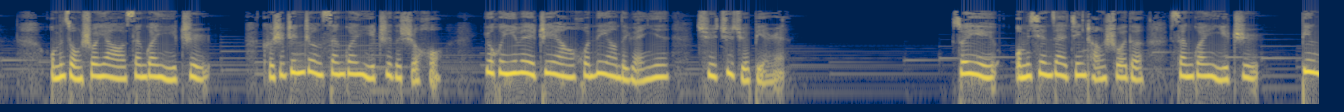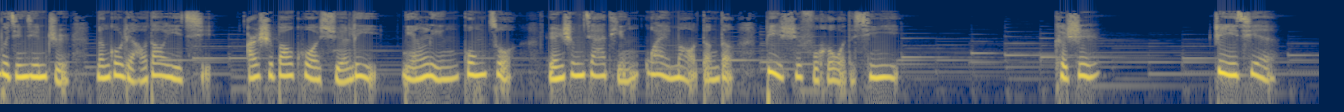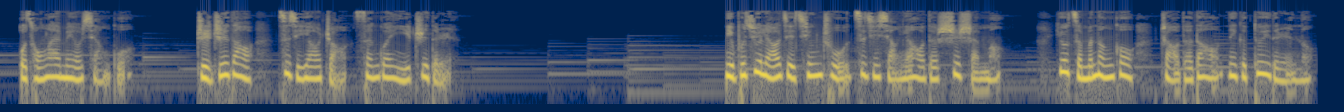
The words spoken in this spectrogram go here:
我们总说要三观一致，可是真正三观一致的时候，又会因为这样或那样的原因去拒绝别人。所以，我们现在经常说的三观一致，并不仅仅指能够聊到一起，而是包括学历、年龄、工作。原生家庭、外貌等等，必须符合我的心意。可是，这一切，我从来没有想过，只知道自己要找三观一致的人。你不去了解清楚自己想要的是什么，又怎么能够找得到那个对的人呢？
